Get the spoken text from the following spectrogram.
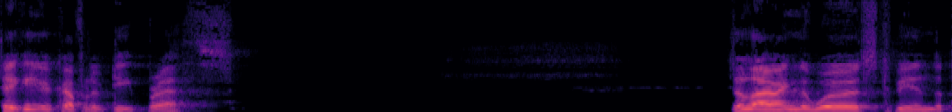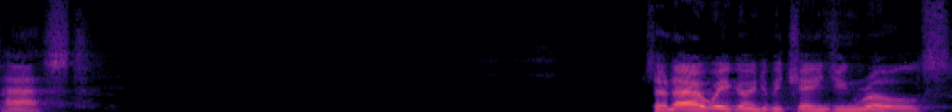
taking a couple of deep breaths. Allowing the words to be in the past. So now we're going to be changing roles.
